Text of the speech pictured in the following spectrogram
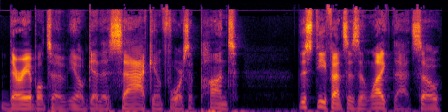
They're able to, you know, get a sack and force a punt. This defense isn't like that. So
